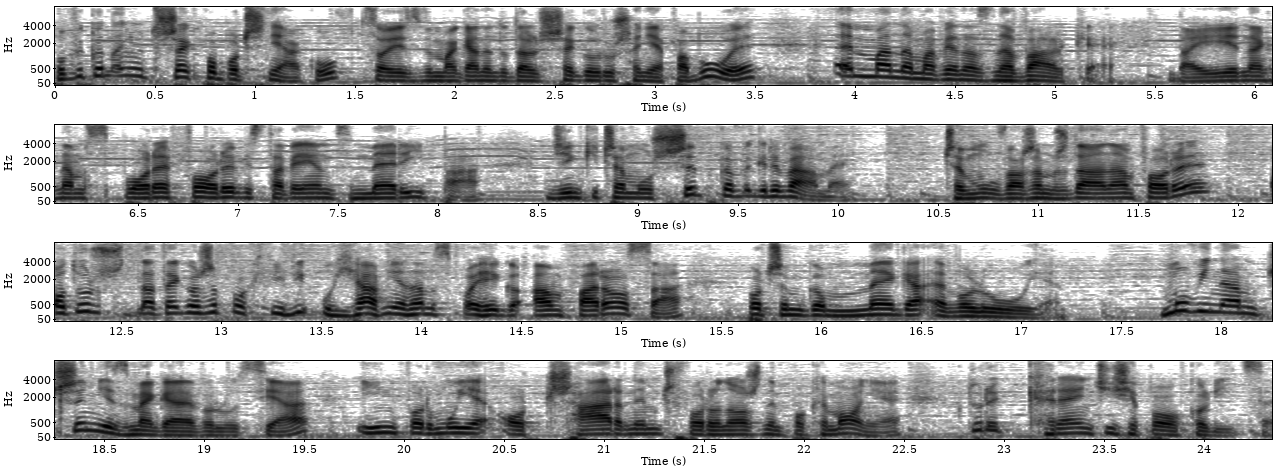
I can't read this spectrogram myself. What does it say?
Po wykonaniu trzech poboczniaków, co jest wymagane do dalszego ruszenia fabuły, Emma namawia nas na walkę. Daje jednak nam spore fory wystawiając Meripa, dzięki czemu szybko wygrywamy. Czemu uważam, że dała nam fory? Otóż dlatego, że po chwili ujawnia nam swojego Ampharosa, po czym go mega ewoluuje. Mówi nam, czym jest mega ewolucja i informuje o czarnym, czworonożnym Pokemonie, który kręci się po okolicy.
